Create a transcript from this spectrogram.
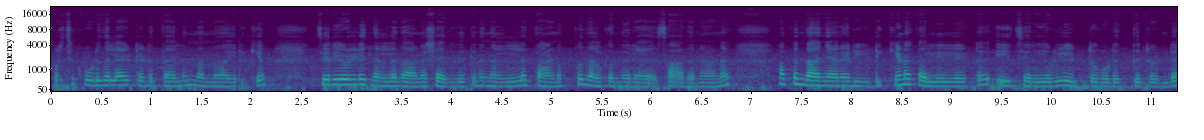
കുറച്ച് കൂടുതലായിട്ട് എടുത്താലും നന്നായിരിക്കും. ചെറിയ ഉള്ളി നല്ലതാണ്. ശരീരത്തിന് നല്ല തണുപ്പ് നൽകുന്ന ഒരു സാധനമാണ്. അപ്പം എന്താ ഞാനൊരു ഇടിക്കണ കല്ലിലിട്ട് ഈ ചെറിയ ഉള്ളി ഇട്ട് കൊടുത്തിട്ടുണ്ട്.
